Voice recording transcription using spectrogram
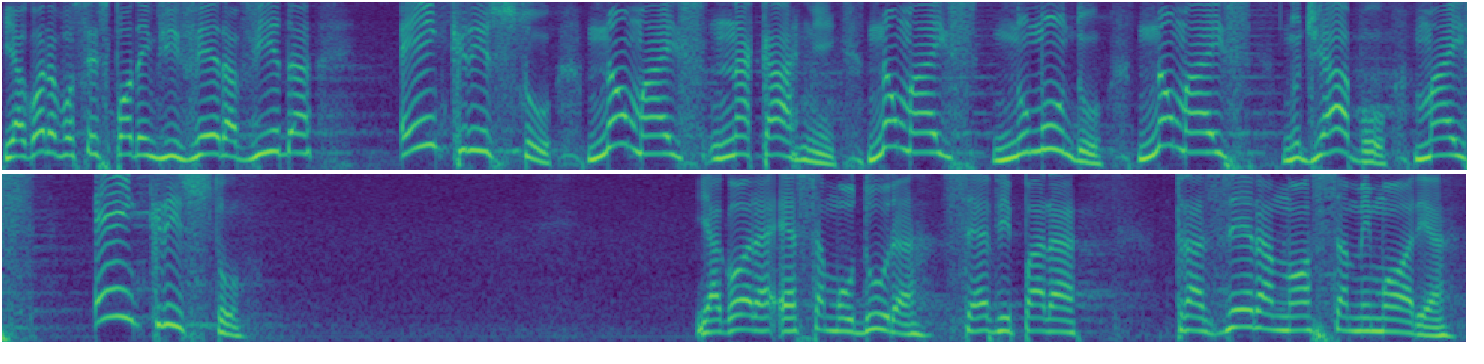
E agora vocês podem viver a vida em Cristo, não mais na carne, não mais no mundo, não mais no diabo, mas em Cristo. E agora essa moldura serve para trazer à nossa memória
